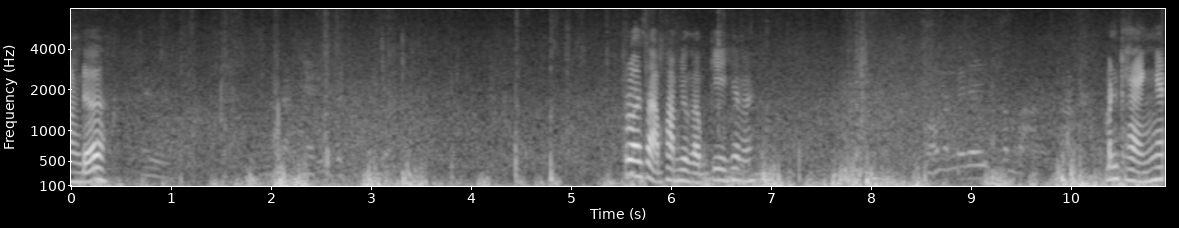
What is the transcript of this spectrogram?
วังเด้อโทรศัพท์ความอยู่กับกี้ใช่ไหมมันแข็งไง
